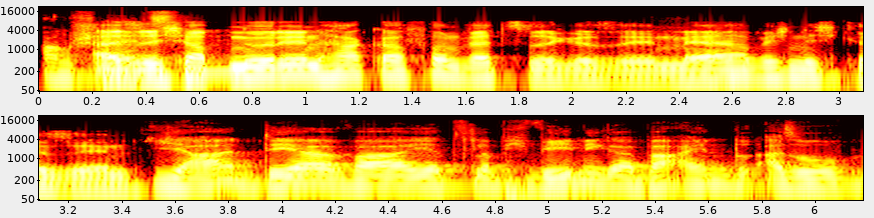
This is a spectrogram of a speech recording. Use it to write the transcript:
Also ich habe nur den Hacker von Wetzel gesehen, mehr habe ich nicht gesehen. Ja, der war jetzt, glaube ich, weniger beeindruckt. Also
